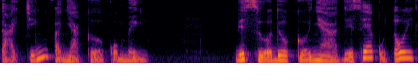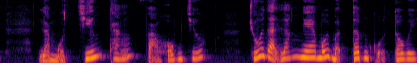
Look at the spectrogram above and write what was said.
tài chính và nhà cửa của mình. Việc sửa được cửa nhà để xe của tôi là một chiến thắng vào hôm trước. Chúa đã lắng nghe mối bận tâm của tôi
